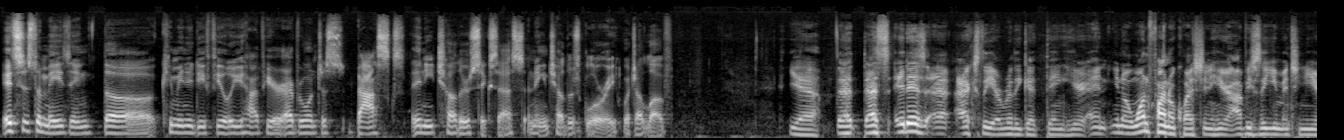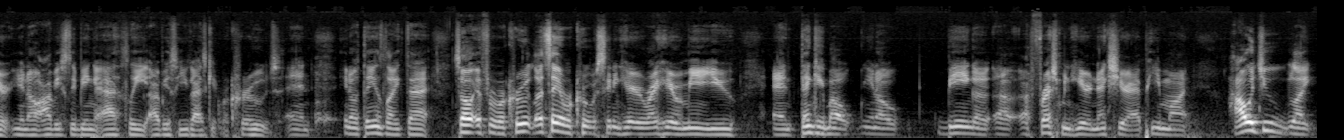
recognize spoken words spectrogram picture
it's just amazing the community feel you have here. Everyone just basks in each other's success and in each other's glory, which I love." Yeah, that that's it is actually a really good thing here. And you know, one final question here. Obviously, you mentioned you're you know obviously being an athlete. Obviously, you guys get recruits and you know things like that. So if a recruit, let's say a recruit was sitting here right here with me and you, and thinking about you know being a, a, a freshman here next year at Piedmont, how would you like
